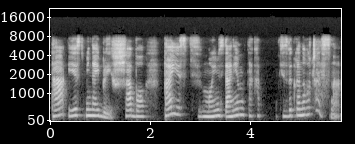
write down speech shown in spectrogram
ta jest mi najbliższa, bo ta jest moim zdaniem taka niezwykle nowoczesna.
